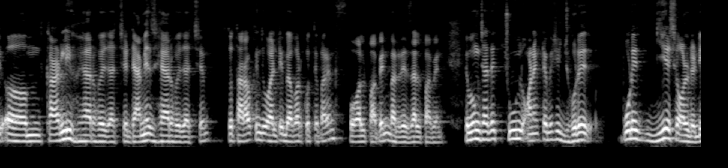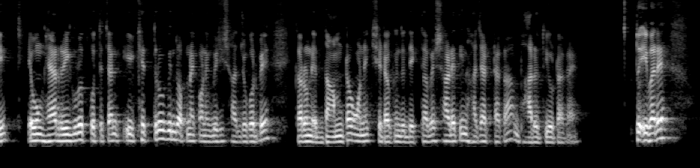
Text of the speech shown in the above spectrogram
কার্লি হেয়ার হয়ে যাচ্ছে ড্যামেজ হেয়ার হয়ে যাচ্ছে, তো তারাও কিন্তু অয়েলটি ব্যবহার করতে পারেন ফল পাবেন বা রেজাল্ট পাবেন। এবং যাদের চুল অনেকটা বেশি ঝরে পড়ে গিয়েছে অলরেডি এবং হেয়ার রিগ্রোথ করতে চান, এক্ষেত্রেও কিন্তু আপনাকে অনেক বেশি সাহায্য করবে, কারণ এর দামটাও অনেক, সেটাও কিন্তু দেখতে হবে সাড়ে তিন হাজার টাকা ভারতীয় টাকায়। তো এবারে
